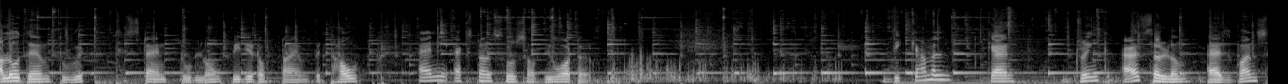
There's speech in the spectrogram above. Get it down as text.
allow them to withstand to long period of time without any external source of the water. The camel can drink as seldom as once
